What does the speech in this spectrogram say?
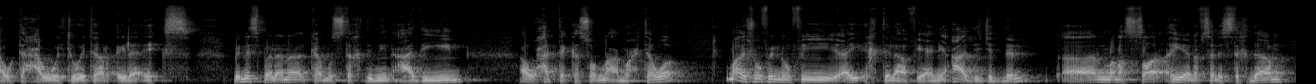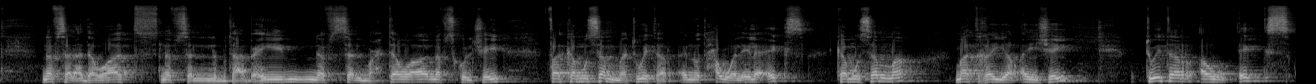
أو تحول تويتر إلى إكس بالنسبة لنا كمستخدمين عاديين أو حتى كصناع محتوى ما أشوف إنه في أي اختلاف يعني عادي جدا. آه، المنصة هي نفس الاستخدام نفس الأدوات نفس المتابعين نفس المحتوى نفس كل شيء. فكمسمى تويتر إنه تحول إلى إكس كمسمى ما تغير أي شيء. تويتر أو إكس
